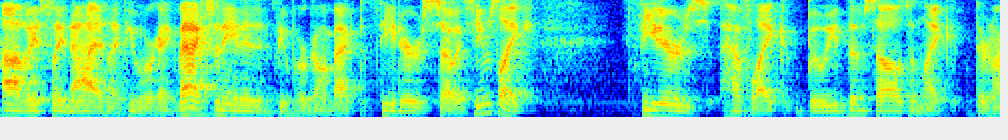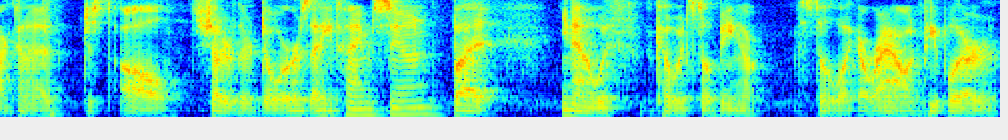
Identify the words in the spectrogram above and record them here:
obviously not. And like people were getting vaccinated and people were going back to theaters. So it seems like theaters have like buoyed themselves and like they're not gonna just all shutter their doors anytime soon. But you know, with COVID still being still like around, people are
